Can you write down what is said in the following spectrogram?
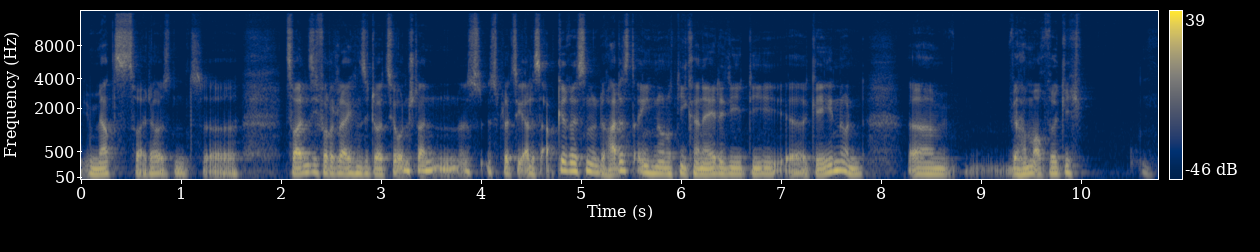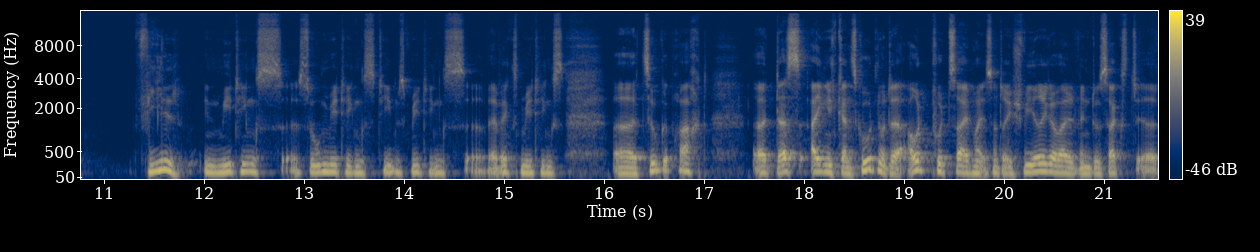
im März 2020 vor der gleichen Situation standen. Es ist plötzlich alles abgerissen und du hattest eigentlich nur noch die Kanäle, die, die äh, gehen. Und ähm, wir haben auch wirklich viel in Meetings, Zoom-Meetings, Teams-Meetings, WebEx-Meetings äh, zugebracht. Äh, das eigentlich ganz gut, nur der Output, sag ich mal, ist natürlich schwieriger, weil wenn du sagst, äh,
